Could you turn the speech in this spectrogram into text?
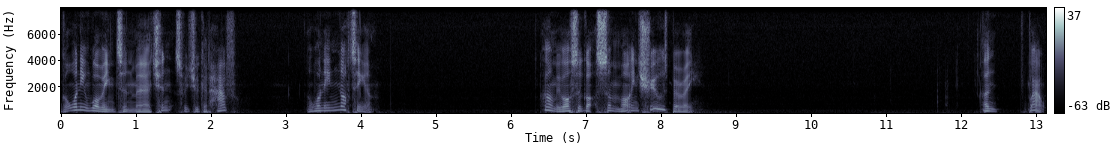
Got one in Warrington Merchants, which we could have. And one in Nottingham. Oh, we've also got some more in Shrewsbury. And, well,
